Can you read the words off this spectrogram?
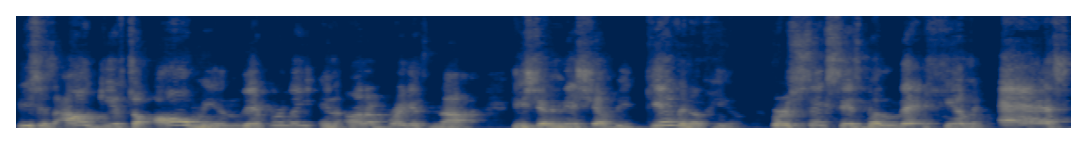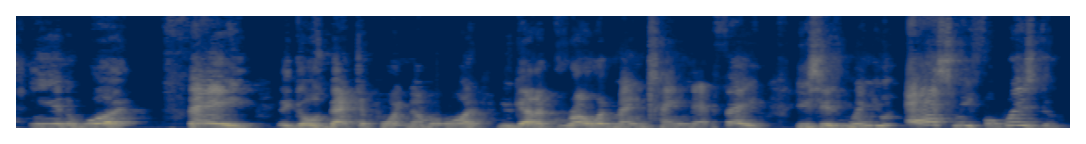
He says, I'll give to all men liberally and unabraded not. He said, And this shall be given of him. Verse 6 says, But let him ask in what? Faith. It goes back to point number one. You got to grow and maintain that faith. He says, When you ask me for wisdom,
